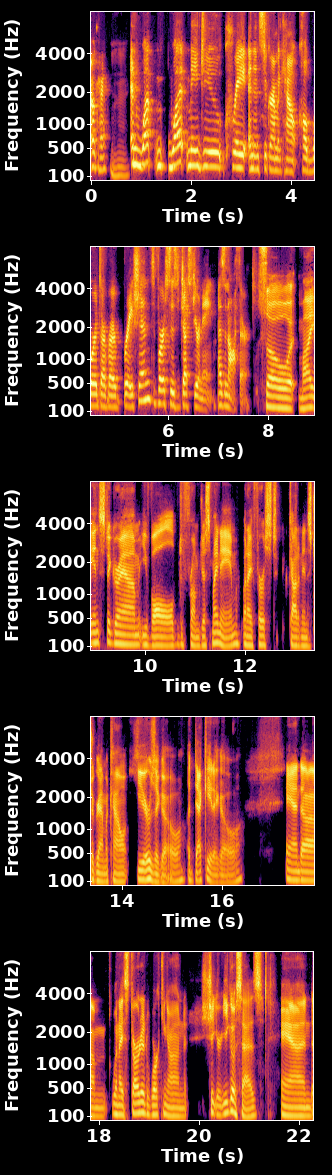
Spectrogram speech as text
Okay. Mhm. And what what made you create an Instagram account called Words Are Vibrations versus just your name as an author? So my Instagram evolved from just my name when I first got an Instagram account years ago, a decade ago. And um, when I started working on Shit Your Ego Says, and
